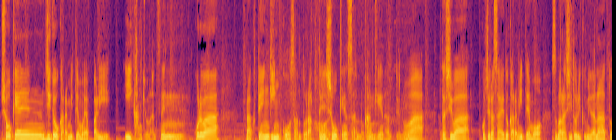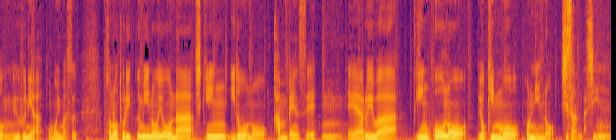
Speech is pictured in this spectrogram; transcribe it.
証券事業から見てもやっぱりいい環境なんですね。これは楽天銀行さんと楽天証券さんの関係なんていうのは、私はこちらサイドから見ても素晴らしい取り組みだなというふうには思います。その取り組みのような資金移動の簡便性、うん、えー、あるいは銀行の預金も本人の資産だし、うん、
